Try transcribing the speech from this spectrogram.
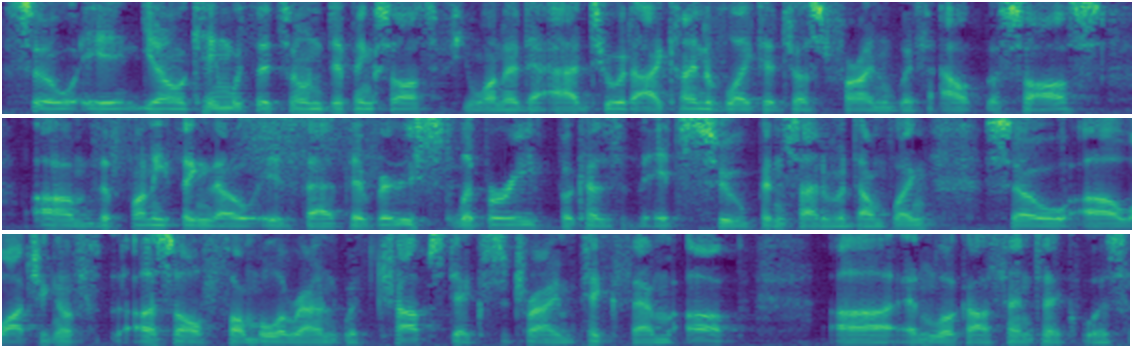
So it, you know, it came with its own dipping sauce. If you wanted to add to it, I kind of liked it just fine without the sauce. Um, the funny thing though is that they're very slippery because it's soup inside of a dumpling. So uh, watching us us all fumble around with chopsticks to try and pick them up. uh, and look authentic was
